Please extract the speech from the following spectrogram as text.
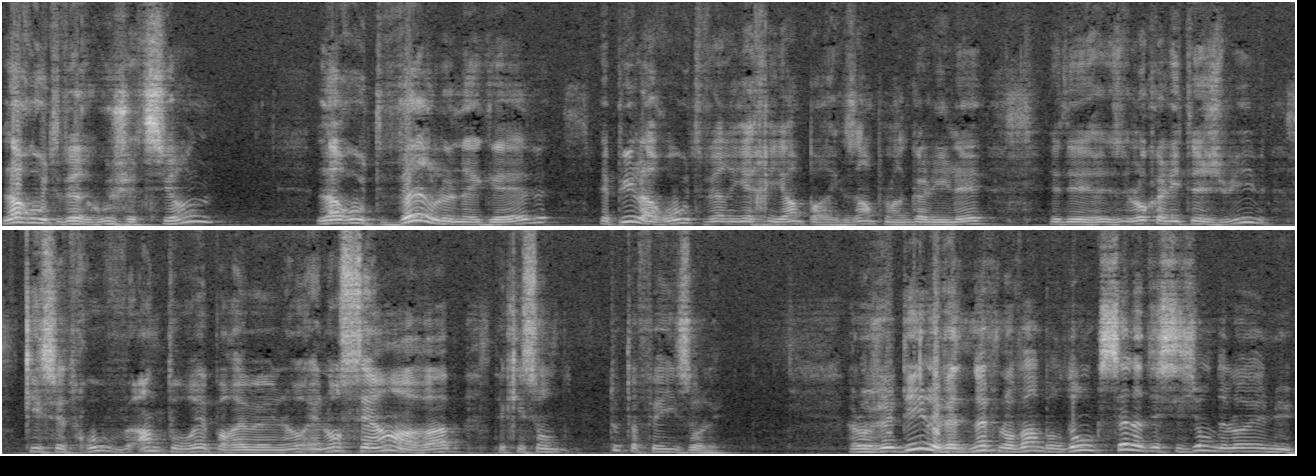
la route vers Gush la route vers le Negev, et puis la route vers Yechiam, par exemple, en Galilée, et des localités juives qui se trouvent entourés par un, océan arabe et qui sont tout à fait isolés. Alors je dis le 29 novembre, donc, c'est la décision de l'ONU.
